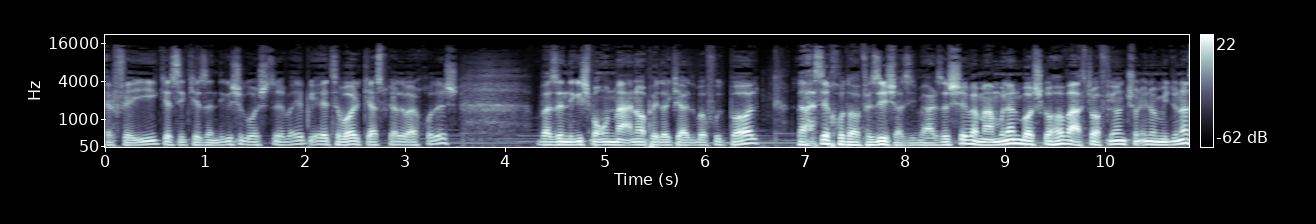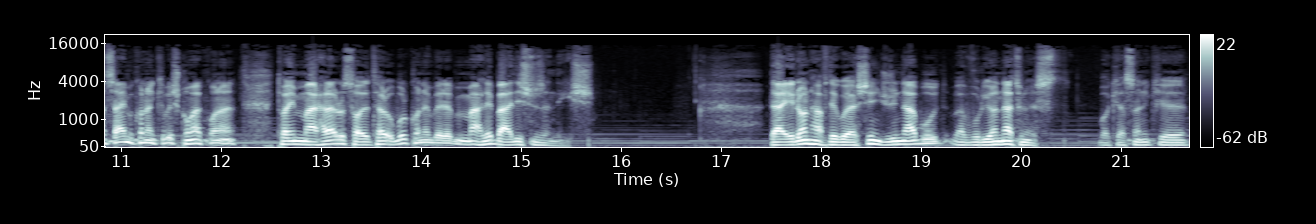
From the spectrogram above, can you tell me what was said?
حرفه‌ای کسی که زندگیشو گشته و یه اعتباری کسب کرده بر خودش و زندگیش با اون معنا پیدا کرده با فوتبال لحظه خداحافظیش از این ورزشه و معمولا باشگاه ها و اطرافیان چون اینو می‌دونن سعی می‌کنن که بهش کمک کنن تا این مرحله رو ساده تر عبور کنه بره به مرحله بعدیش رو زندگیش. در ایران هفته گذشته اینجوری نبود و وریا نتونست با کسانی که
